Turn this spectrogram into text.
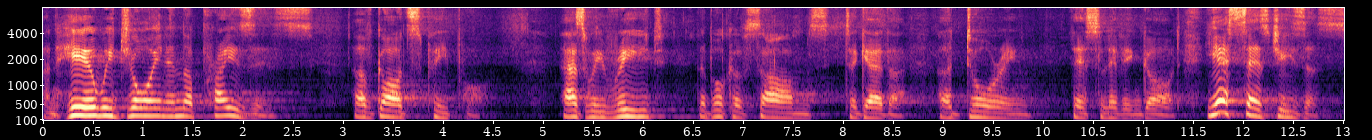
And here we join in the praises of God's people as we read the book of Psalms together, adoring this living God. Yes, says Jesus.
